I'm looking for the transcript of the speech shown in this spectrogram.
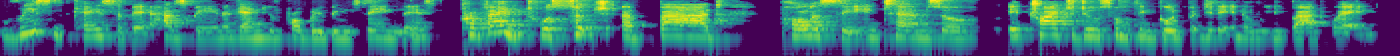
recent case of it has been, again, you've probably been seeing this, Prevent was such a bad policy in terms of it tried to do something good but did it in a really bad way.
